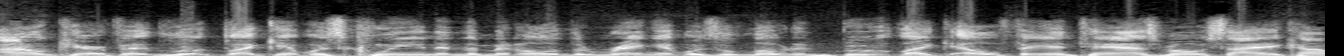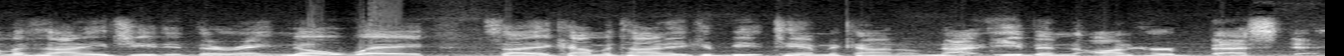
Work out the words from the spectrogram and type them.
I don't care if it looked like it was clean in the middle of the ring. It was a loaded boot like El Fantasmo. Saya Kamatani cheated. There ain't no way Saya Kamatani could beat Tam Nakano. Not even on her best day.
